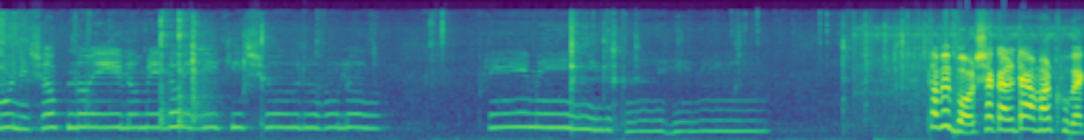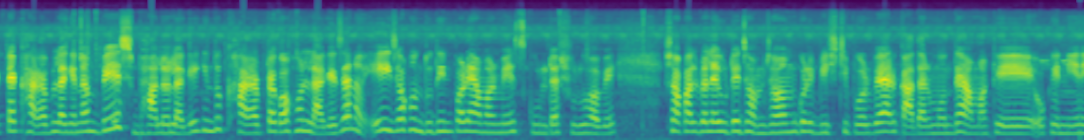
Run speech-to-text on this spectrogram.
মনে স্বপ্ন এলো মেলো এই কি শুরু হলো প্রেমের কাহিনী। তবে বর্ষাকালটা আমার খুব একটা খারাপ লাগে না, বেশ ভালো লাগে, কিন্তু খারাপটা কখন লাগে জানো? এই যখন দুদিন পরে আমার মেয়ের স্কুলটা শুরু হবে সকালবেলায় উঠে ঝমঝম করে বৃষ্টি পড়বে আর কাদার মধ্যে আমাকে, ওকে নিয়ে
